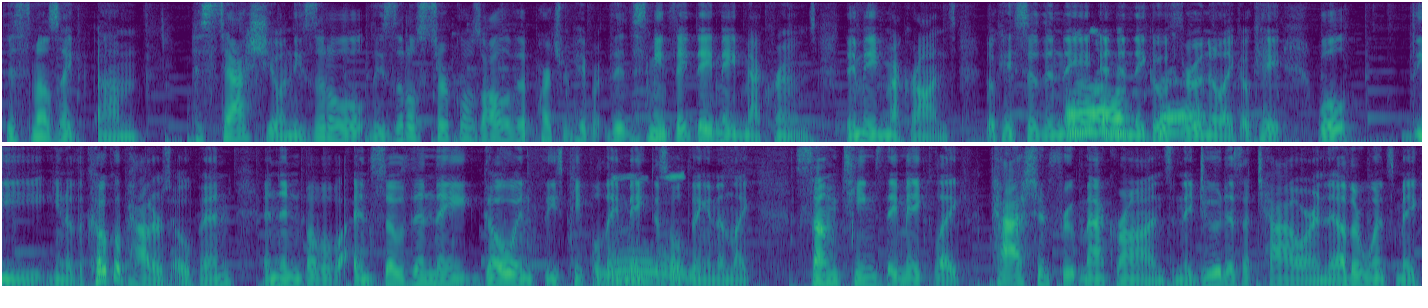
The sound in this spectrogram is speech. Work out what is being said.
this smells like um pistachio and these little these little circles all over the parchment paper this means they, they made macaroons they made macarons okay so then they and then they go through and they're like okay well the you know the cocoa powder's open and then blah blah blah and so then they go and these people they make this whole thing and then like some teams they make like passion fruit macarons and they do it as a tower and the other ones make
